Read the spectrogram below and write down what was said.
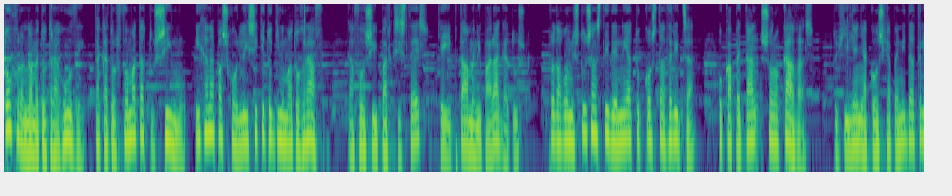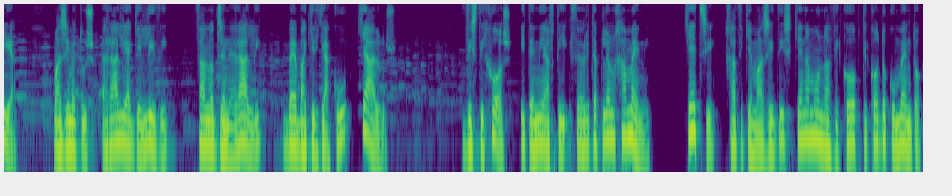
Ταυτόχρονα με το τραγούδι, τα κατορθώματα του Σίμου είχαν απασχολήσει και τον κινηματογράφο, καθώς οι υπαρξιστές και οι υπτάμενοι παράγκα του πρωταγωνιστούσαν στη ταινία του Κώστα Δρίτσα, Ο Καπετάν Σοροκάδας του 1953, μαζί με τους Ράλι Αγγελίδη, Θάνο Τζενεράλη, Μπέμπα Κυριακού και άλλους. Δυστυχώς, η ταινία αυτή θεωρείται πλέον χαμένη, και έτσι χάθηκε μαζί της και ένα μοναδικό οπτικό ντοκουμέντο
